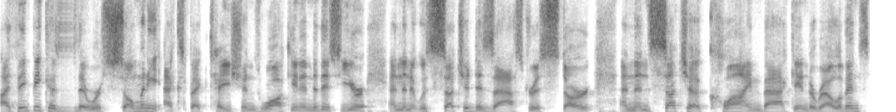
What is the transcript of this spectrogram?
I think because there were so many expectations walking into this year, and then it was such a disastrous start, and then such a climb back into relevance.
